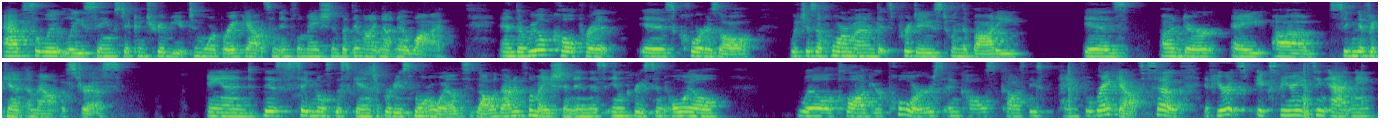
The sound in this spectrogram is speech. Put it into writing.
absolutely seems to contribute to more breakouts and inflammation, but they might not know why. And the real culprit is cortisol, which is a hormone that's produced when the body is under a uh, significant amount of stress. And this signals the skin to produce more oil. This is all about inflammation, and this increase in oil will clog your pores and cause cause these painful breakouts. So, if you're experiencing acne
